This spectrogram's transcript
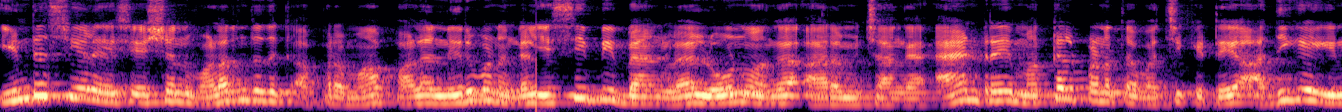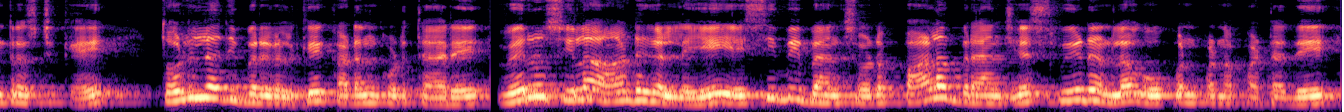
இண்டஸ்ட்ரியலைசேஷன் வளர்ந்ததுக்கு அப்புறமா பல நிறுவனங்கள் எஸ்சிபி பேங்க்ல லோன் வாங்க ஆரம்பிச்சாங்க. ஆண்ட்ரே மக்கள் பணத்தை வச்சுக்கிட்டு அதிக இன்ட்ரெஸ்ட்டுக்கு தொழிலதிபர்களுக்கு கடன் கொடுத்தாரு. வெறும் சில ஆண்டுகள்லேயே எஸ்சிபி பேங்க்ஸோட பல பிரான்ச்சஸ் ஸ்வீடன்ல ஓபன் பண்ணப்பட்டது.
